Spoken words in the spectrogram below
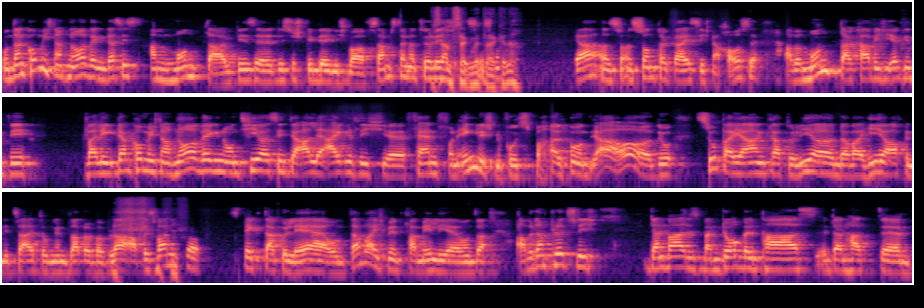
Und dann komme ich nach Norwegen, das ist am Montag, diese, dieses Spiel, ich war auf Samstag natürlich. Samstagmittag, genau. Ja, also Sonntag reise ich nach Hause. Aber Montag habe ich irgendwie weil ich, dann komme ich nach Norwegen und hier sind ja alle eigentlich äh, Fan von englischen Fußball. Und ja, oh, du, super Jan, gratuliere. Und da war hier auch in die Zeitungen, bla bla bla bla, aber es war nicht so spektakulär. Und da war ich mit Familie und so, aber dann plötzlich dann war es beim Doppelpass, dann hat ähm,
